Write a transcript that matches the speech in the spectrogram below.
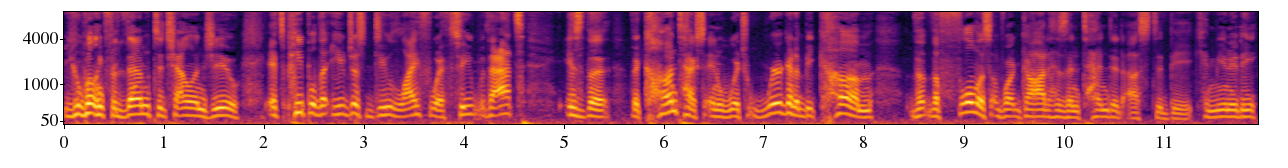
you're willing for them to challenge you. It's people that you just do life with. See, that is the the context in which we're going to become the, the fullness of what God has intended us to be. Community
